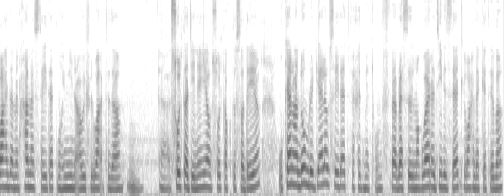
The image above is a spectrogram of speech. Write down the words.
واحدة من خمس سيدات مهمين قوي في الوقت ده. آه، سلطة دينية وسلطة اقتصادية. وكان عندهم رجالة وسيدات في خدمتهم. فبس المقبرة دي بالذات لواحدة كاتبة.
